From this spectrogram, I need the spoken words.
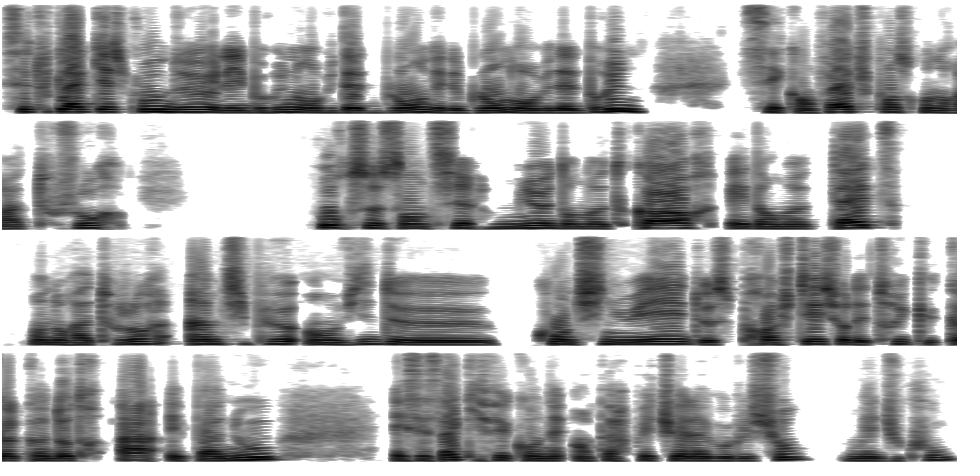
C'est toute la question de les brunes ont envie d'être blondes et les blondes ont envie d'être brunes. C'est qu'en fait, je pense qu'on aura toujours, pour se sentir mieux dans notre corps et dans notre tête, on aura toujours un petit peu envie de continuer, de se projeter sur des trucs que quelqu'un d'autre a et pas nous. Et c'est ça qui fait qu'on est en perpétuelle évolution. Mais du coup,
